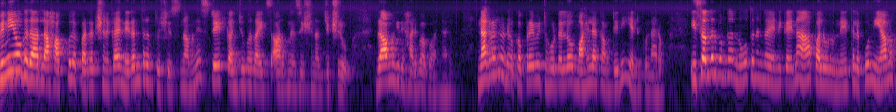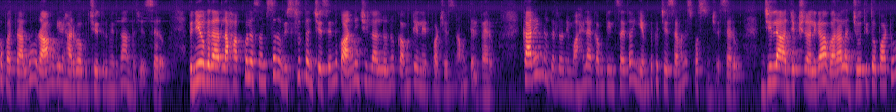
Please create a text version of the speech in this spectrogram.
వినియోగదారుల హక్కుల పరిరక్షణకై నిరంతరం కృషి చేస్తున్నామని స్టేట్ కన్జ్యూమర్ రైట్స్ ఆర్గనైజేషన్ అధ్యక్షుడు రామగిరి హరిబాబు అన్నారు. నగరంలోని ఒక ప్రైవేట్ హోటల్లో మహిళా కమిటీని ఎన్నుకున్నారు. ఈ సందర్భంగా నూతనంగా ఎన్నికైన పలువురు నేతలకు నియామక పత్రాలను రామగిరి హరిబాబు చేతుల మీదుగా అందజేశారు. వినియోగదారుల హక్కుల సంస్థను విస్తృతం చేసేందుకు అన్ని జిల్లాల్లోనూ కమిటీలను ఏర్పాటు చేస్తున్నామని తెలిపారు. కరీంనగర్లోని మహిళా కమిటీని సైతం ఎంపిక చేశామని స్పష్టం చేశారు. జిల్లా అధ్యక్షురాలిగా వరాల జ్యోతితో పాటు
